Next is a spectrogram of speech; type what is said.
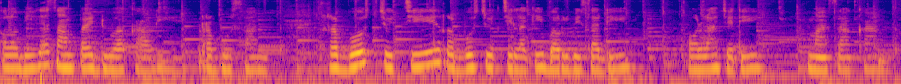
Kalau bisa sampai dua kali rebusan. Rebus cuci rebus cuci lagi baru bisa diolah jadi masakan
